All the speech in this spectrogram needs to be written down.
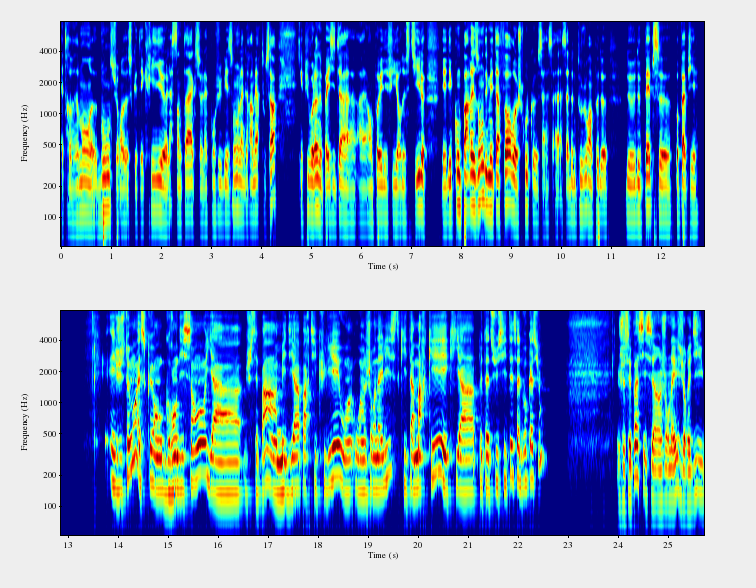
être vraiment bon sur ce que t'écris, la syntaxe, la conjugaison, la grammaire, tout ça. Et puis voilà, ne pas hésiter à, à employer des figures de style, des, des comparaisons, des métaphores. Je trouve que ça, ça, donne toujours un peu de, de, peps au papier. Et justement, est-ce qu'en grandissant, il y a, je sais pas, un média particulier ou un, ou un journaliste qui t'a marqué et qui a peut-être suscité cette vocation? Je sais pas si c'est un journaliste, j'aurais dit,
